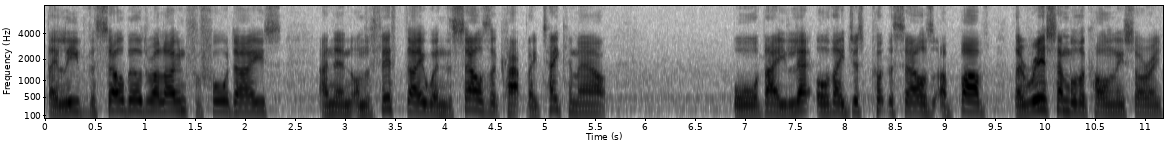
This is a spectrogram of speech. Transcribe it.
they leave the cell builder alone for four days, and then on the fifth day when the cells are capped, they take them out, or they let, or they just put the cells above, they reassemble the colony, sorry,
